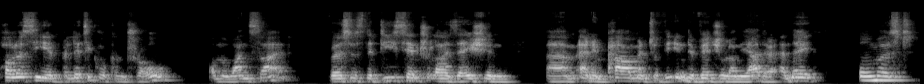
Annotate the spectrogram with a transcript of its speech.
policy and political control on the one side versus the decentralization um, and empowerment of the individual on the other. And they almost,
